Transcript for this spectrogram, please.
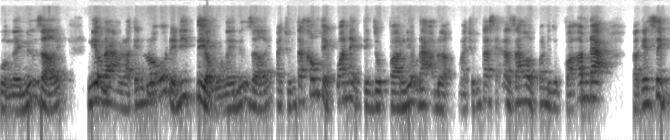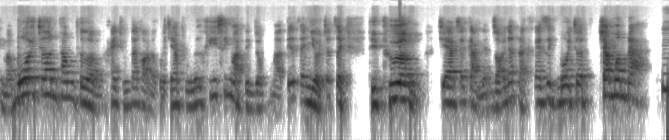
của người nữ giới. Niệu đạo là cái lỗ để đi tiểu của người nữ giới và chúng ta không thể quan hệ tình dục vào niệu đạo được, mà chúng ta sẽ là giao hợp quan hệ tình dục vào âm đạo. Và cái dịch mà bôi trơn thông thường hay chúng ta gọi là của chị em phụ nữ khi sinh hoạt tình dục mà tiết ra nhiều chất dịch thì thường chị em sẽ cảm nhận rõ nhất là cái dịch bôi trơn trong âm đạo. Ừ,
